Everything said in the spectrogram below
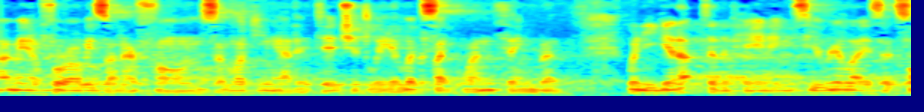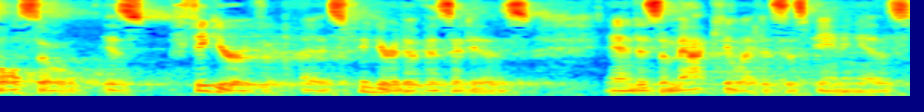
I mean, if we're always on our phones and looking at it digitally, it looks like one thing, but when you get up to the paintings, you realize it's also as figurative, as figurative as it is, and as immaculate as this painting is.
